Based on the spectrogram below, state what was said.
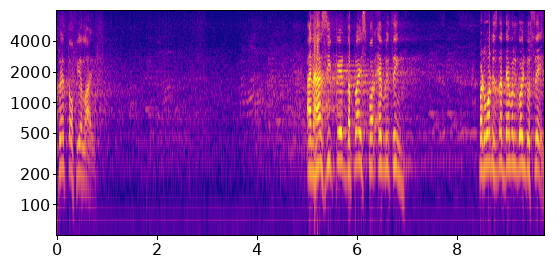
breath of your life? And has he paid the price for everything? But what is the devil going to say?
